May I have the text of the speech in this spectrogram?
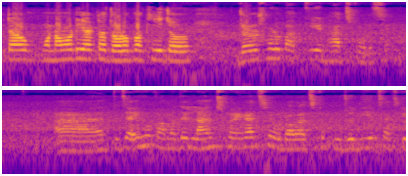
এটাও মোটামুটি একটা জড়ো পাকিয়ে জড়ো জড়ো সড়ো পাকিয়ে ভাজ করেছে। আর তো যাই হোক আমাদের লাঞ্চ হয়ে গেছে ওর বাবা আজকে পুজো দিয়েছে আজকে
